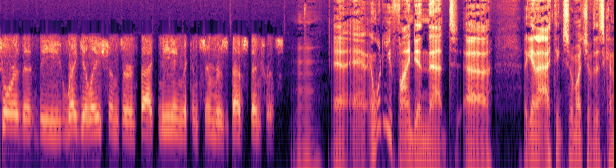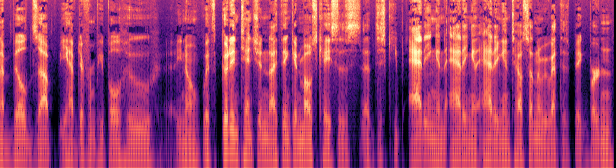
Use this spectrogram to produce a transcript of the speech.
sure that the regulations are, in fact, meeting the consumer's best interest. Mm. And, and, what do you find in that? Uh, again, I think so much of this kind of builds up. You have different people who, you know, with good intention, I think in most cases, uh, just keep adding and adding and adding until suddenly we've got this big burden.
